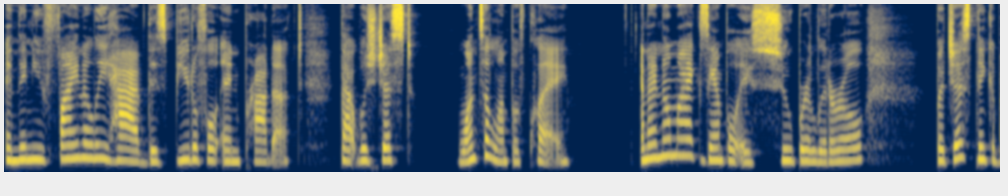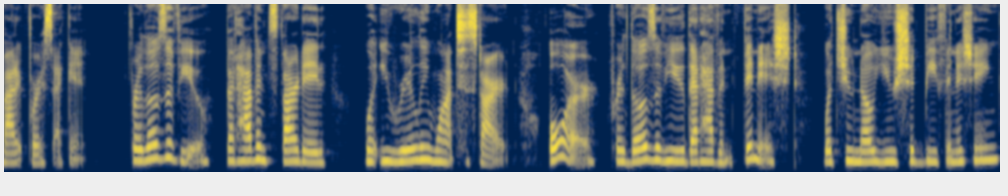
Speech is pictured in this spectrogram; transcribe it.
And then you finally have this beautiful end product that was just once a lump of clay. And I know my example is super literal, but just think about it for a second. For those of you that haven't started what you really want to start, or for those of you that haven't finished what you know you should be finishing,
